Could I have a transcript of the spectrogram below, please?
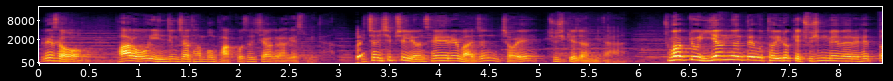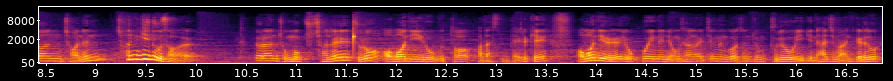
그래서 바로 인증샷 한번 바꿔서 시작을 하겠습니다. 2017년 새해를 맞은 저의 주식 계좌입니다. 중학교 2학년 때부터 이렇게 주식 매매를 했던 저는 천기누설 특별한 종목 추천을 주로 어머니로부터 받았습니다. 이렇게 어머니를 욕보 이는 영상을 찍는 것은 좀 불효이긴 하지만 그래도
